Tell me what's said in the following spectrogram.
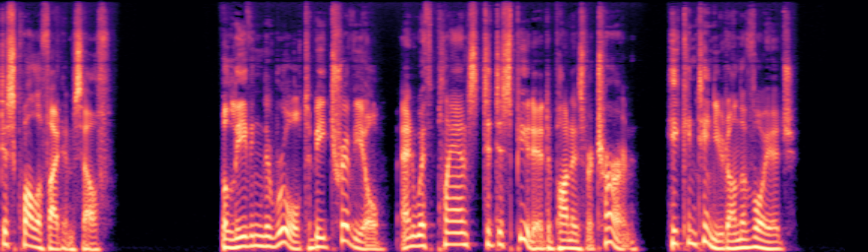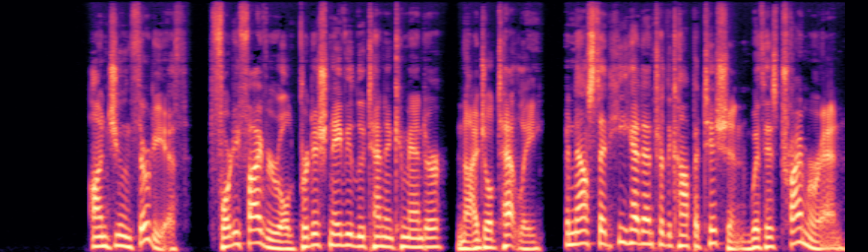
disqualified himself. Believing the rule to be trivial and with plans to dispute it upon his return, he continued on the voyage. On June 30th, 45 year old British Navy Lieutenant Commander Nigel Tetley announced that he had entered the competition with his trimaran,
